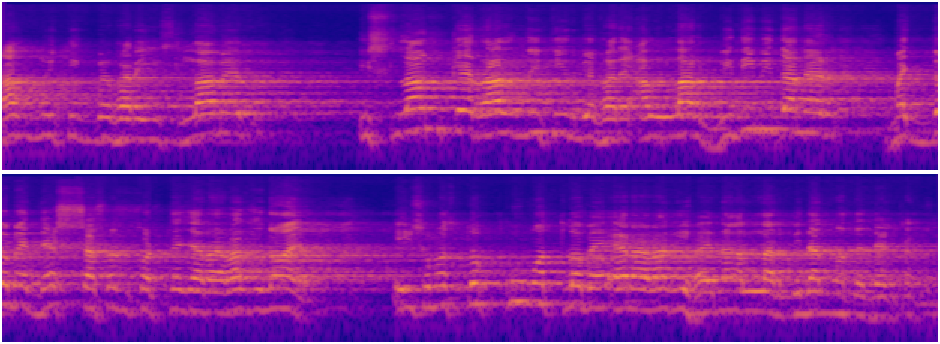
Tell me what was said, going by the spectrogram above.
রাজনৈতিক ব্যাপারে ইসলামের, ইসলামকে রাজনীতির ব্যাপারে আল্লাহর বিধিবিধানের মাধ্যমে দেশ শাসন করতে যারা রাজি নয়, এই সমস্ত কুমতলবে এরা রাজি হয় না আল্লাহর বিধান মতে দেশ শাসন।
